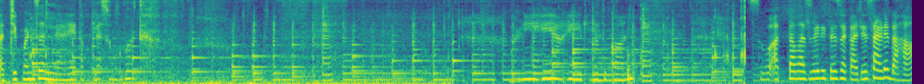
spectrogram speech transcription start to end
आजी पण चालले आहेत आपल्यासोबत. आणि हे आहे इथलं आत्ता वाजले तिथे सकाळचे साडेदहा.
